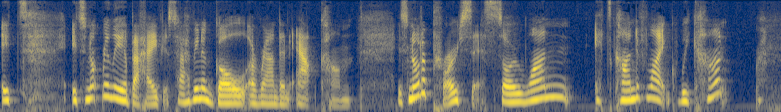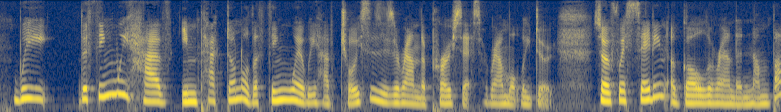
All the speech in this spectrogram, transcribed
it's it's not really a behavior. So having a goal around an outcome it's not a process. So one it's kind of like we can't we the thing we have impact on or the thing where we have choices is around the process around what we do. So if we're setting a goal around a number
